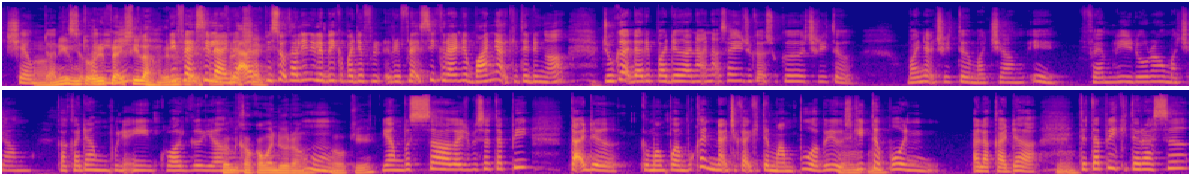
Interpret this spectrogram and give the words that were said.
share untuk ni episod untuk kali refleksi ni. lah. Refleksi lah. Refleksi. Episod kali ni lebih kepada fl- refleksi kerana banyak kita dengar. Juga daripada anak-anak saya juga suka cerita. Banyak cerita macam, eh, family diorang macam kadang-kadang mempunyai keluarga yang Family kawan-kawan dia orang. Hmm. Okey. yang besar gaji besar tapi tak ada kemampuan bukan nak cakap kita mampu apa hmm, kita pun ala kadar hmm. tetapi kita rasa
